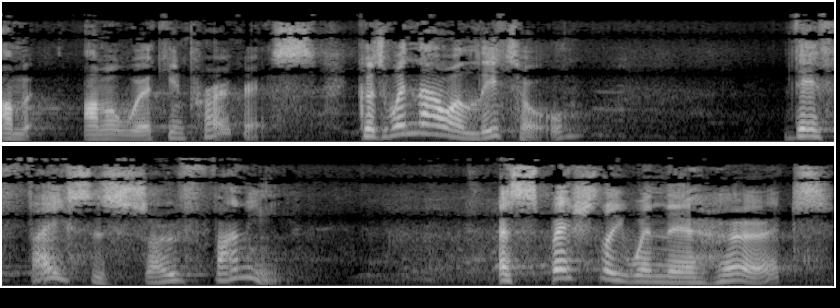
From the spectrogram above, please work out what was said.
I'm, I'm a work in progress. Because when they were little, their face is so funny, especially when they're hurt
